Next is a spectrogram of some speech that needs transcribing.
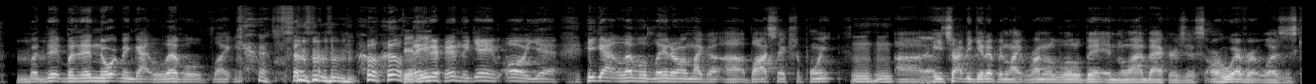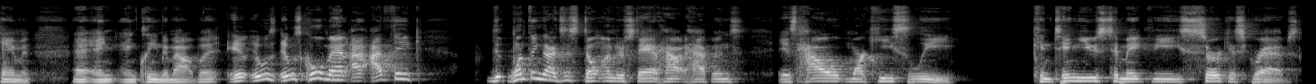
Mm-hmm. But then, but then Nortman got leveled like later he? in the game. Oh yeah, he got leveled later on like a, a botched extra point. Mm-hmm. Uh, yeah. He tried to get up and like run it a little bit, and the linebackers just or whoever it was just came and and, and cleaned him out. But it, it was it was cool, man. I, I think the, one thing that I just don't understand how it happens is how Marquise Lee continues to make these circus grabs.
